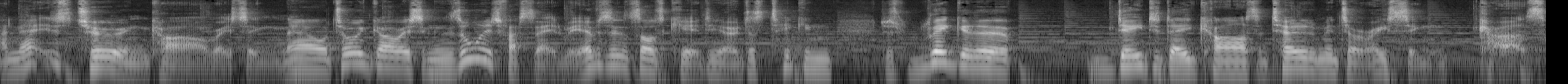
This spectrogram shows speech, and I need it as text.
and that is touring car racing. Now, touring car racing has always fascinated me ever since I was a kid, you know, just taking just regular day to day cars and turning them into racing cars.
